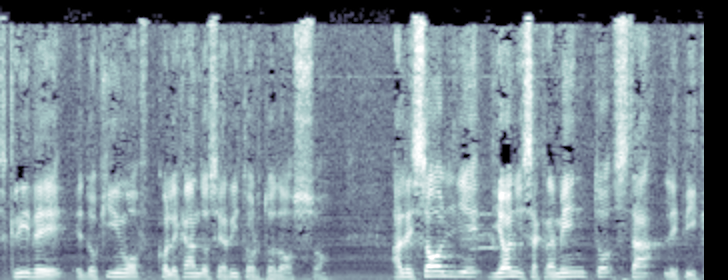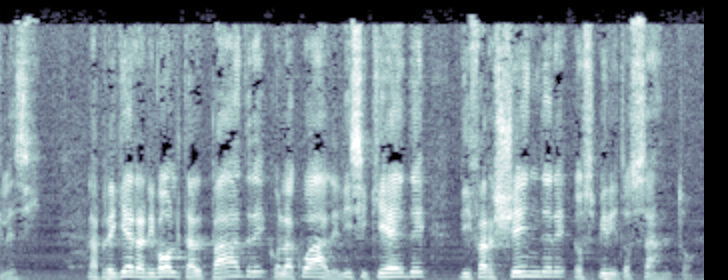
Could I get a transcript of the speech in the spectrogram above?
scrive Edokimov collegandosi al rito ortodosso, alle soglie di ogni sacramento sta l'epiclesi, la preghiera rivolta al Padre con la quale gli si chiede di far scendere lo Spirito Santo.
